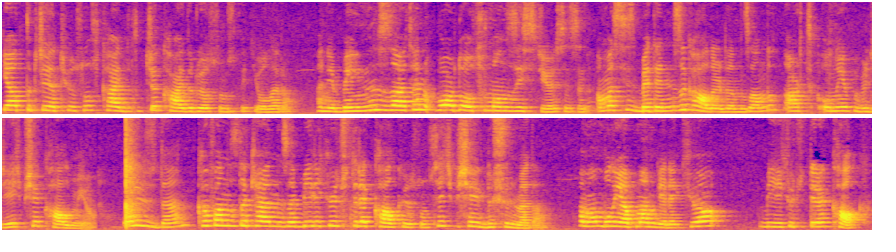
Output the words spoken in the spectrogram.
yattıkça yatıyorsunuz, kaydıkça kaydırıyorsunuz videolara. Hani beyniniz zaten bu arada oturmanızı istiyor sizin. Ama siz bedeninizi kaldırdığınız anda artık onu yapabileceği hiçbir şey kalmıyor. O yüzden kafanızda kendinize 1-2-3 direkt kalkıyorsunuz. Hiçbir şey düşünmeden. Tamam bunu yapmam gerekiyor. 1-2-3 direkt kalk.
